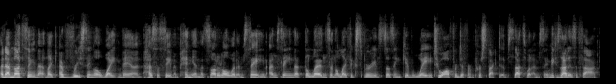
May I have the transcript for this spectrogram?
And I'm not saying that like every single white man has the same opinion. That's not at all what I'm saying. I'm saying that the lens and the life experience doesn't give way to offer different perspectives. That's what I'm saying because that is a fact.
